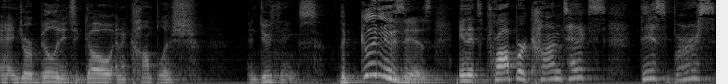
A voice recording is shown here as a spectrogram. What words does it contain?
and your ability to go and accomplish and do things. The good news is, in its proper context, this verse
